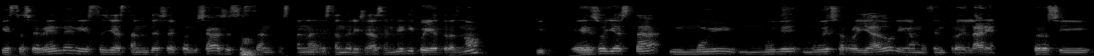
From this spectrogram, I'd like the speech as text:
y estas se venden y estas ya están desactualizadas, estas están, están estandarizadas en México y otras no. Y eso ya está muy, muy, muy desarrollado, digamos, dentro del área. Pero si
